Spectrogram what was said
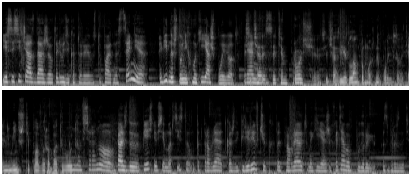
Если сейчас даже вот люди, которые выступают на сцене, видно, что у них макияж плывет. Реально. Сейчас с этим проще. Сейчас LED-лампы можно пользовать, они меньше тепла вырабатывают. Но все равно каждую песню всем артистам подправляют, каждый перерывчик подправляют макияжи, хотя бы пудрой сбрызнуть.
